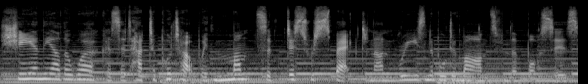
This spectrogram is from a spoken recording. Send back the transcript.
She and the other workers had had to put up with months of disrespect and unreasonable demands from the bosses.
